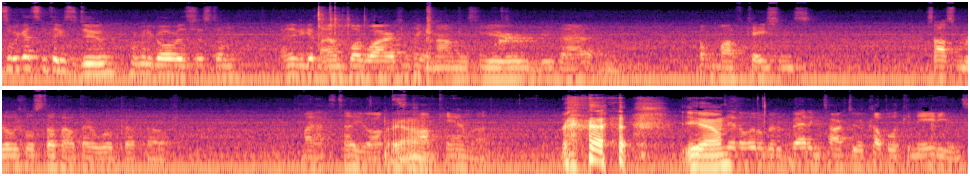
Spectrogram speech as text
So we got some things to do. We're gonna go over the system. I need to get my own plug wires. I'm thinking of here, do that, and a couple modifications. Saw some really cool stuff out there World Cup though. Might have to tell you off, Yeah. off camera. yeah. Did a little bit of betting, talked to a couple of Canadians.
